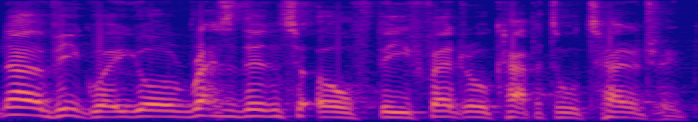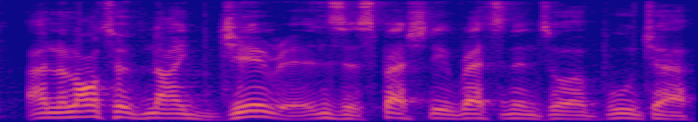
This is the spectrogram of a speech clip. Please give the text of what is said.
Now, Ovigwe, you're a resident of the Federal Capital Territory, and a lot of Nigerians, especially residents of Abuja,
